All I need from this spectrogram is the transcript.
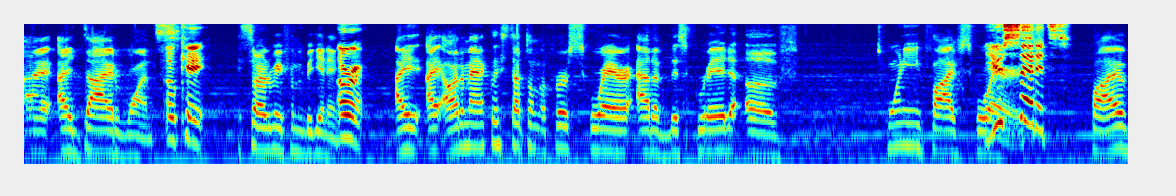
I I died once. okay, It started me from the beginning. all right. I I automatically stepped on the first square out of this grid of 25 squares. You said it's five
